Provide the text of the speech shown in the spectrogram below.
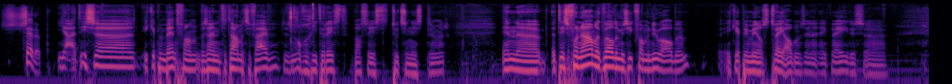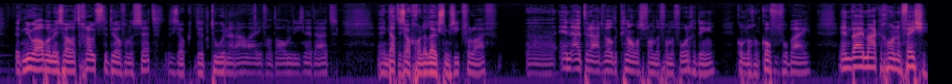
setup? Ja, het is. eh, ik heb een band van. We zijn in totaal met z'n vijven. Dus nog een gitarist, bassist, toetsenist, drummer. En eh, het is voornamelijk wel de muziek van mijn nieuwe album. Ik heb inmiddels twee albums en een EP. Dus eh, het nieuwe album is wel het grootste deel van de set. Het is ook de tour naar aanleiding van het album, die is net uit. En dat is ook gewoon de leukste muziek voor live. Eh, en uiteraard wel de knallers van de, van de vorige dingen. Komt nog een koffer voorbij. En wij maken gewoon een feestje.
